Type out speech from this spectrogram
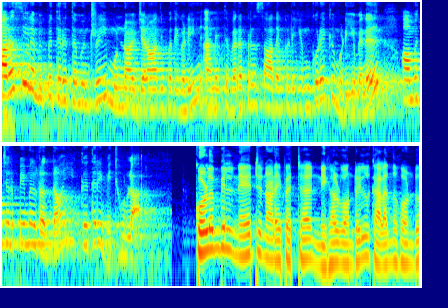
அரசியலமைப்பு திருத்தமின்றி முன்னாள் ஜனாதிபதிகளின் அனைத்து வரப்பிரசாதங்களையும் குறைக்க முடியும் என அமைச்சர் பிமல் ரத்நாயக்கு தெரிவித்துள்ளார். கொழும்பில் நேற்று நடைபெற்ற நிகழ்வொன்றில் கலந்து கொண்டு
